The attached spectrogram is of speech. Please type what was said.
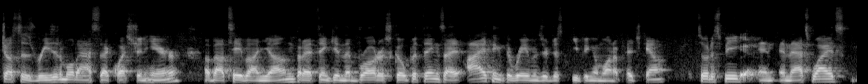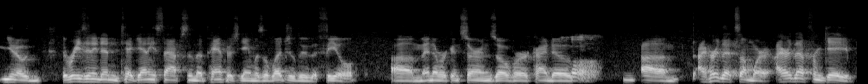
just as reasonable to ask that question here about Tavon Young. But I think in the broader scope of things, I, I think the Ravens are just keeping him on a pitch count so to speak. Yeah. And, and that's why it's, you know, the reason he didn't take any snaps in the Panthers game was allegedly the field. Um, and there were concerns over kind of. Um, I heard that somewhere. I heard that from Gabe.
